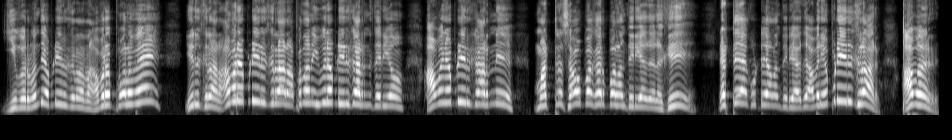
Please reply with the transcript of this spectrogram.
இவர் வந்து எப்படி இருக்கிறார் அவரை போலவே இருக்கிறார். அவர் எப்படி இருக்கிறார்? அப்பதான் இவர் எப்படி இருக்காருன்னு தெரியும். அவர் எப்படி இருக்காருன்னு மற்ற சவப்பா தெரியாது எனக்கு. நெட்டையா குட்டையாலாம் தெரியாது. அவர் எப்படி இருக்கிறார்? அவர்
